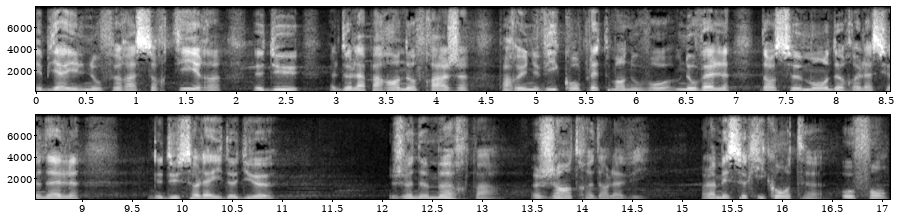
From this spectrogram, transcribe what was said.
eh bien, il nous fera sortir du, de l'apparent naufrage par une vie complètement nouveau, nouvelle dans ce monde relationnel du soleil de Dieu. Je ne meurs pas, j'entre dans la vie. Voilà, mais ce qui compte, au fond,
